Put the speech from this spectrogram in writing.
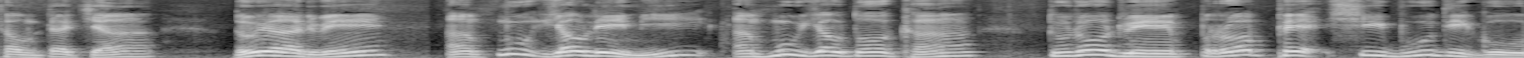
ထောင်တတ်ကြတို့ရတွင် အမှုရောက်လိမ့်မည်အမှုရောက်သောအခါသူတို့တွင်ပရောဖက်ရှိဘူးသည်ကို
